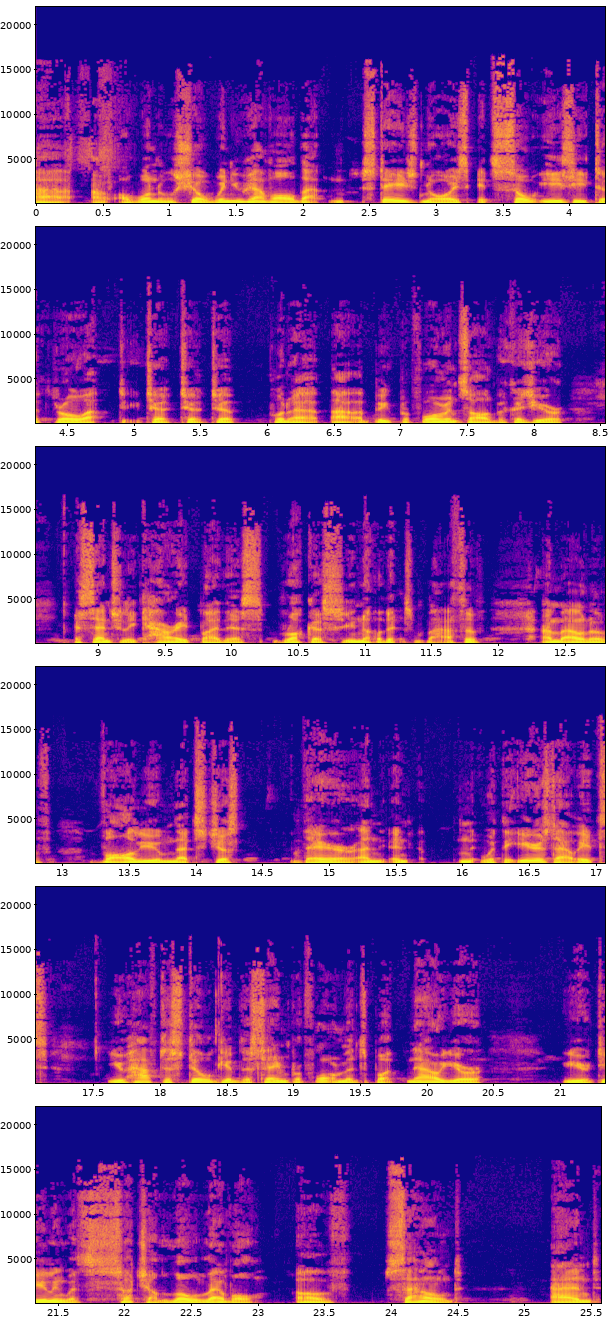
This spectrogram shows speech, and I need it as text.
uh, a, a, wonderful show. When you have all that stage noise, it's so easy to throw up to to to put a, a big performance on because you're essentially carried by this ruckus. You know, this massive amount of volume that's just there, and and with the ears now, it's you have to still give the same performance, but now you're you're dealing with such a low level of sound, and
